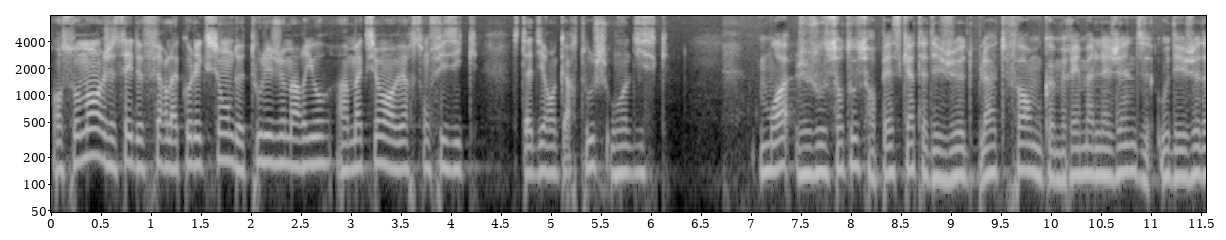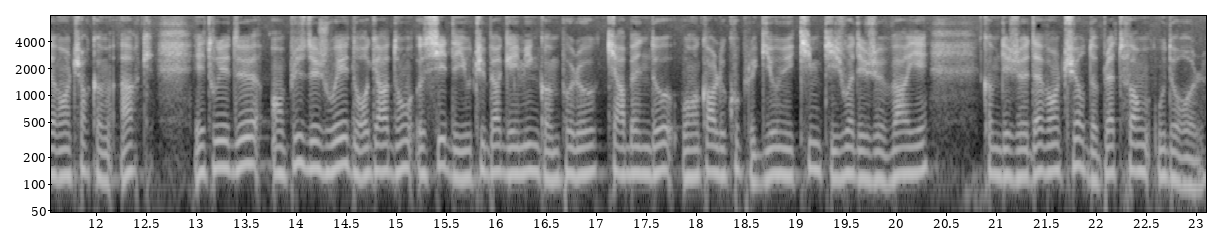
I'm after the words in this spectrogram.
En ce moment, j'essaye de faire la collection de tous les jeux Mario, un maximum en version physique, c'est-à-dire en cartouche ou en disque. Moi, je joue surtout sur PS4 à des jeux de plateforme comme Rayman Legends ou des jeux d'aventure comme Ark. Et tous les deux, en plus de jouer, nous regardons aussi des youtubeurs gaming comme Polo, Kirbendo ou encore le couple Guillaume et Kim qui jouent à des jeux variés comme des jeux d'aventure, de plateforme ou de rôle.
